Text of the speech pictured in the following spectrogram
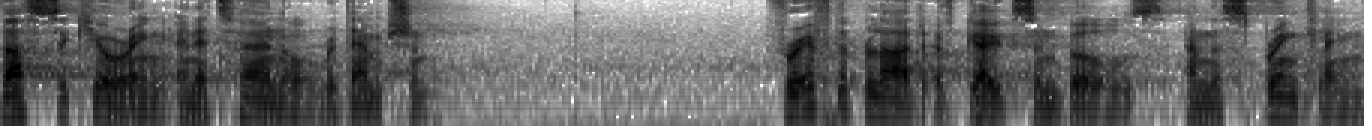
thus securing an eternal redemption. For if the blood of goats and bulls and the sprinkling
